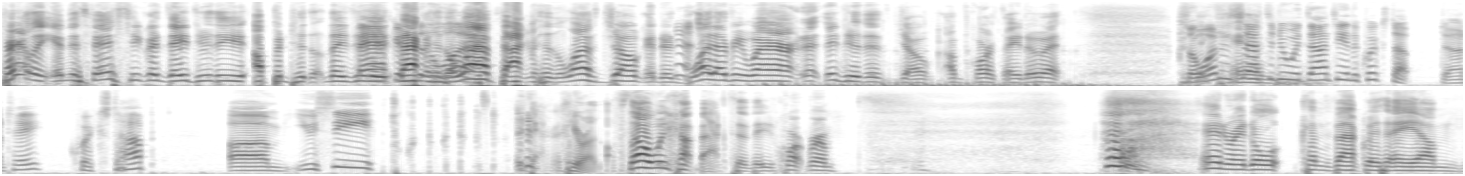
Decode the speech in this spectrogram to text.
apparently in this fantasy sequence they do the up into the they do Back the back into into the left. left, back into the left joke, and there's Yeah. blood everywhere. They do this joke. Of course they do it. So what does this have to do with Dante and the Quick Stop? Dante, Quick Stop. Um, you see, yeah, here on off. So we cut back to the courtroom. and Randall comes back with a um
